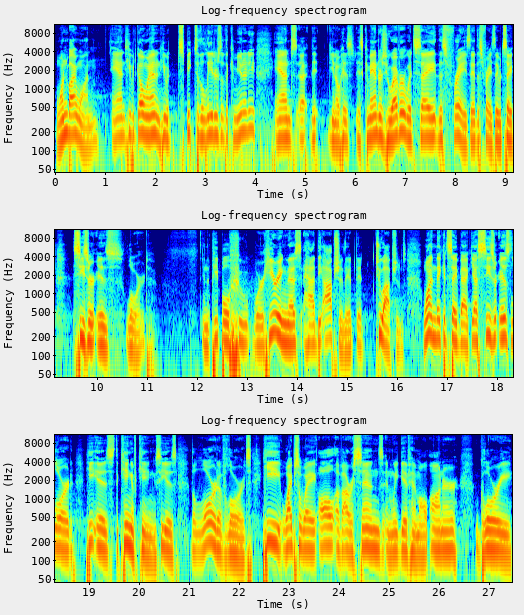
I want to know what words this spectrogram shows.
one by one, and he would go in and he would speak to the leaders of the community and uh, you know his, his commanders whoever would say this phrase they had this phrase they would say caesar is lord. And the people who were hearing this had the option they had, they had two options. One they could say back yes caesar is lord. He is the king of kings. He is the lord of lords. He wipes away all of our sins and we give him all honor glory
